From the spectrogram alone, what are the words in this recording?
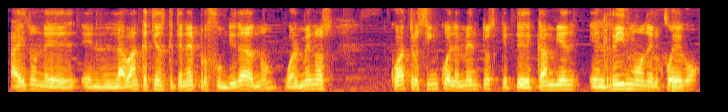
ahí es donde en la banca tienes que tener profundidad, ¿no? O al menos cuatro o cinco elementos que te cambien el ritmo del juego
